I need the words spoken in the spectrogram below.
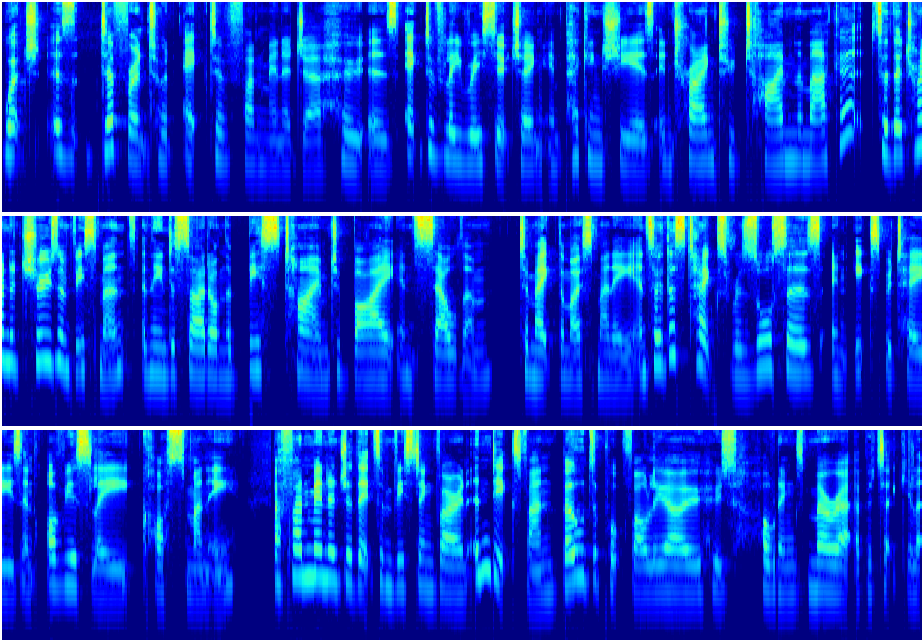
Which is different to an active fund manager who is actively researching and picking shares and trying to time the market. So they're trying to choose investments and then decide on the best time to buy and sell them to make the most money. And so this takes resources and expertise and obviously costs money. A fund manager that's investing via an index fund builds a portfolio whose holdings mirror a particular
